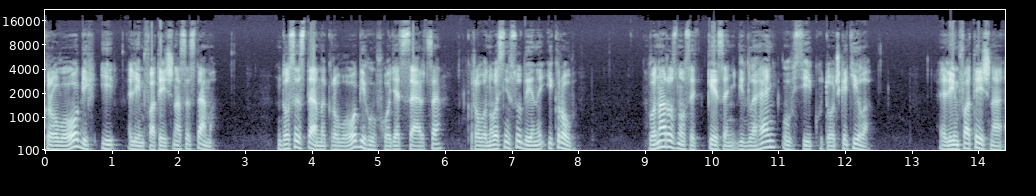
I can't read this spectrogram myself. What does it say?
Кровообіг і лімфатична система. До системи кровообігу входять серце, кровоносні судини і кров. Вона розносить кисень від легень у всі куточки тіла. Лімфатична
